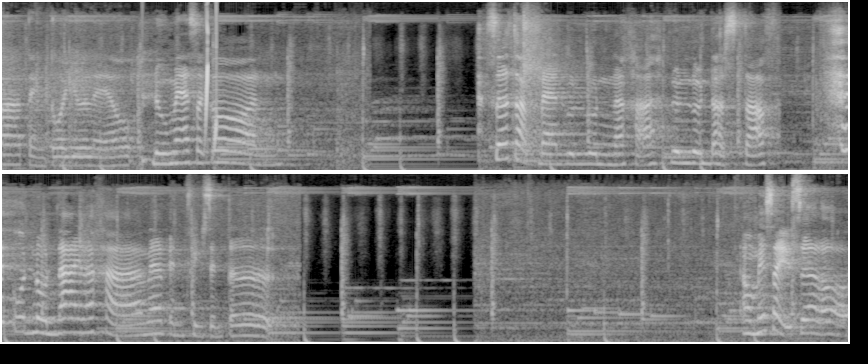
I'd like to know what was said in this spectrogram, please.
ว่าแต่งตัวเยอะแล้ว ดูแม่ซะก่อน เสื้อจากแบรนด์ลุนลุนนะคะลุนลุนดอทสตัฟอุดหนุนได้นะคะ แม่เป็นพรีเซนเตอร์เอาไม่ใส่เสื้อแล้วเหรอ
